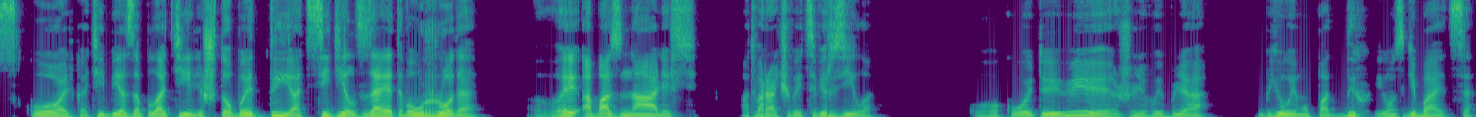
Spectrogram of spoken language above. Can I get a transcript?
Сколько тебе заплатили, чтобы ты отсидел за этого урода? Вы обознались, отворачивается Верзила. Какой ты вежливый, бля. Бью ему под дых, и он сгибается.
